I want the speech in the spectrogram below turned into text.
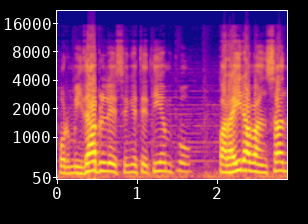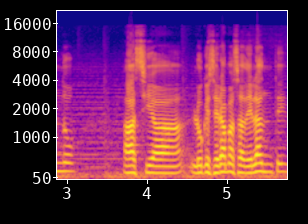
formidables en este tiempo, para ir avanzando hacia lo que será más adelante,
